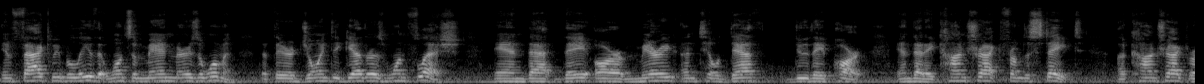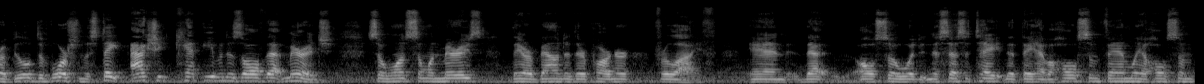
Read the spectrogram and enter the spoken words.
In fact, we believe that once a man marries a woman, that they are joined together as one flesh, and that they are married until death do they part, and that a contract from the state, a contract or a bill of divorce from the state actually can't even dissolve that marriage. So once someone marries, they are bound to their partner for life. And that also would necessitate that they have a wholesome family, a wholesome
